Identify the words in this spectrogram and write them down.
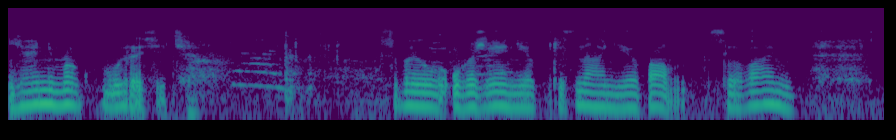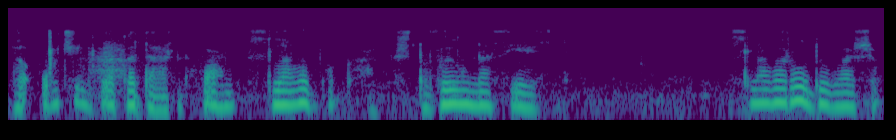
я не могу выразить свое уважение, признание вам словами. Я очень благодарна вам. Слава Богам, что вы у нас есть. Слава роду вашему.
